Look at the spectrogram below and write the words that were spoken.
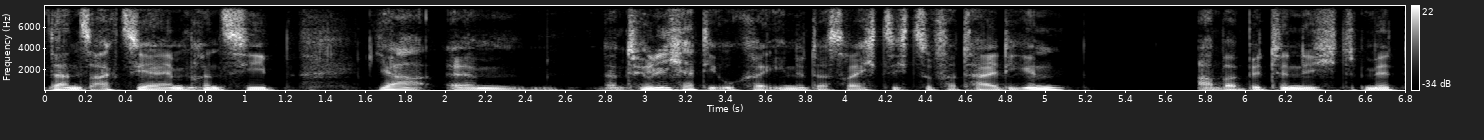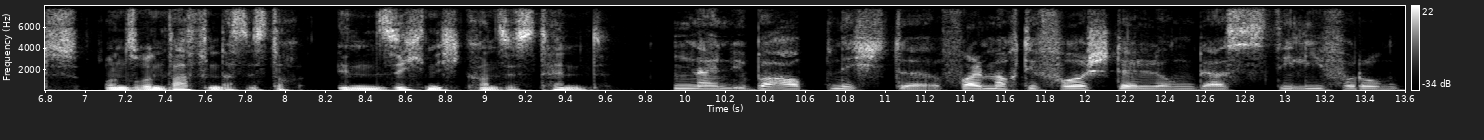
dann sagt sie ja im Prinzip, ja, ähm, natürlich hat die Ukraine das Recht, sich zu verteidigen, aber bitte nicht mit unseren Waffen. Das ist doch in sich nicht konsistent. Nein, überhaupt nicht. Äh, vor allem auch die Vorstellung, dass die Lieferung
